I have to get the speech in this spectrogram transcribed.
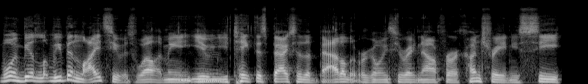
Well, we've been, we've been lied to as well. I mean, you Mhm. you take this back to the battle that we're going through right now for our country, and you see,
